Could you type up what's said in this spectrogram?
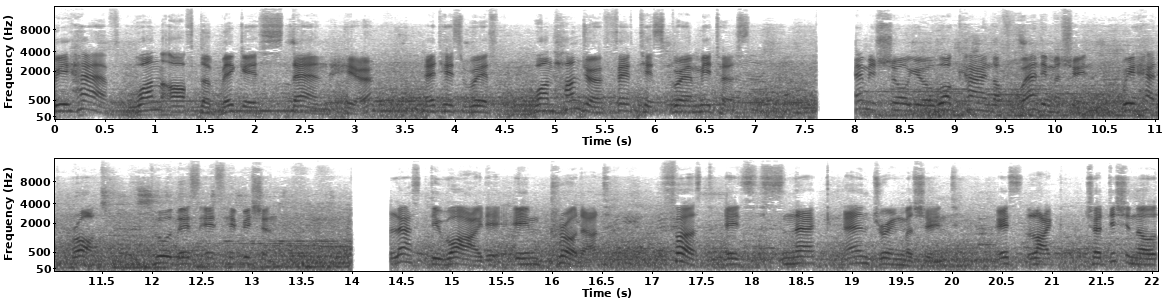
We have one of the biggest stand here. It is with 150 square meters. Let me show you what kind of vending machine we had brought to this exhibition. Let's divide in product. First, it's snack and drink machine. It's like traditional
